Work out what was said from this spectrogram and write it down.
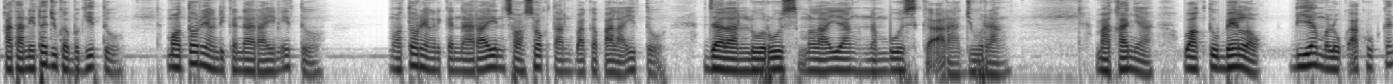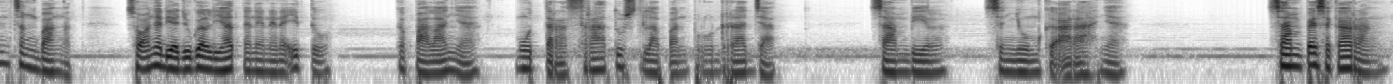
Kata Nita juga begitu. Motor yang dikendarain itu, motor yang dikendarain sosok tanpa kepala itu, jalan lurus melayang nembus ke arah jurang. Makanya waktu belok dia meluk aku kenceng banget. Soalnya dia juga lihat nenek-nenek itu. Kepalanya muter 180 derajat sambil senyum ke arahnya. Sampai sekarang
